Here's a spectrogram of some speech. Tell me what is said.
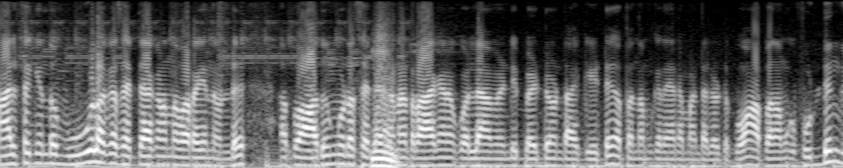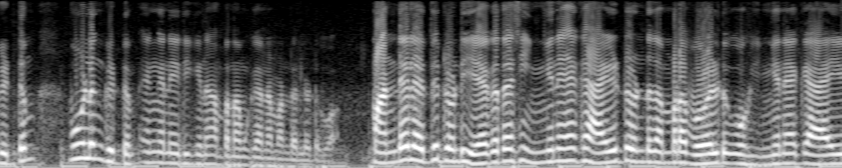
ആൽഫയ്ക്ക് എന്തോ വൂളൊക്കെ സെറ്റ് ആക്കണം എന്ന് പറയുന്നുണ്ട്. അപ്പോൾ അതും കൂടെ സെറ്റ് ആക്കണം. ഡ്രാഗനെ കൊല്ലാൻ വേണ്ടി ബെഡ് ഉണ്ടാക്കിയിട്ട്. അപ്പോൾ നമുക്ക് നേരെ മണ്ടയിലോട്ട് പോകാം അപ്പോൾ നമുക്ക് ഫുഡും കിട്ടും വൂളും കിട്ടും. എങ്ങനെ ഇരിക്കണം? അപ്പോൾ നമുക്ക് തന്നെ മണ്ടയിലോട്ട് പോകാം മണ്ടയിൽ എത്തിയിട്ടുണ്ട്. ഏകദേശം ഇങ്ങനെയൊക്കെ ആയിട്ടുണ്ട് നമ്മുടെ വേൾഡ് ഓ ഇങ്ങനെയൊക്കെ ആയി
